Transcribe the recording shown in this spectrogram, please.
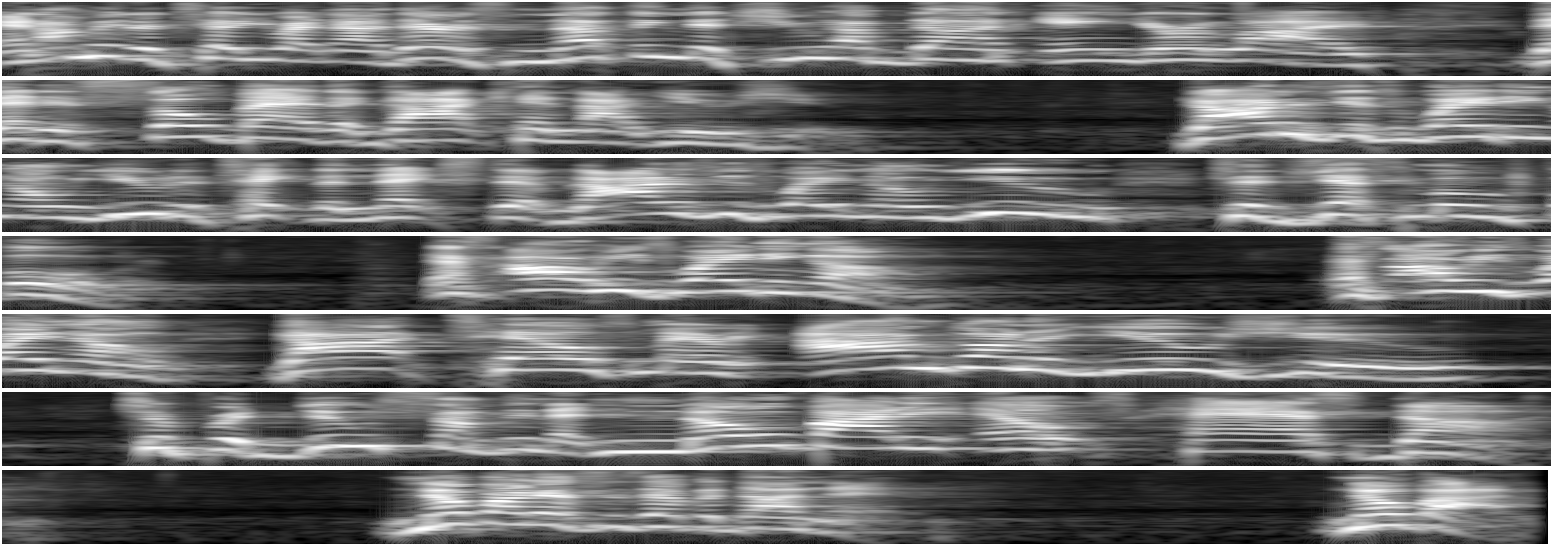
And I'm here to tell you right now there is nothing that you have done in your life that is so bad that God cannot use you. God is just waiting on you to take the next step. God is just waiting on you to just move forward. That's all He's waiting on. That's all He's waiting on. God tells Mary, I'm going to use you to produce something that nobody else has done. Nobody else has ever done that. Nobody.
